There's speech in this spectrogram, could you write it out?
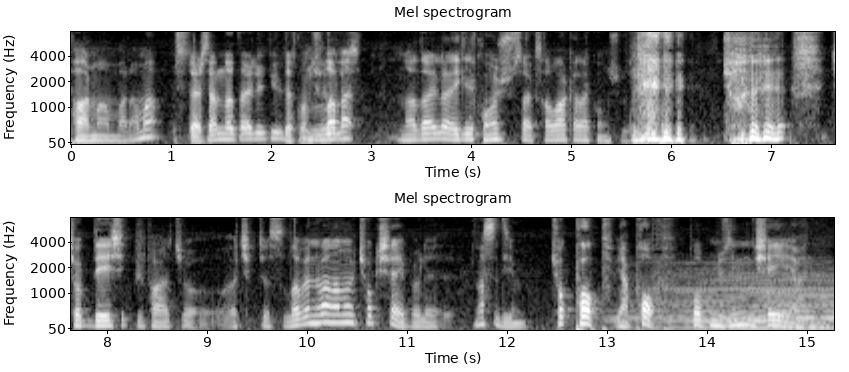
parmağım var ama İstersen Nada ile ilgili de konuşalım. Laven Nada'yla ilgili konuşursak sabaha kadar konuşuruz. çok, çok değişik bir parça o açıkçası. Love and Run ama çok şey böyle nasıl diyeyim? Çok pop ya pop. Pop müziğin şeyi yani.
